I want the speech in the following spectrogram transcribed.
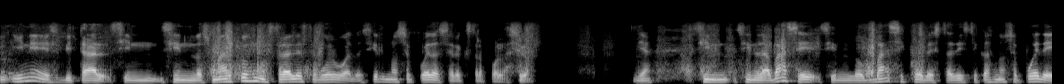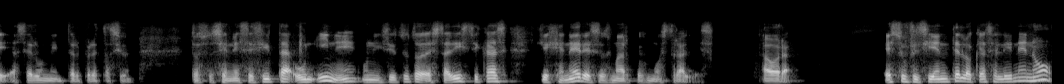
El INE es vital. Sin, sin los marcos muestrales, te vuelvo a decir, no se puede hacer extrapolación. ¿ya? Sin, sin la base, sin lo básico de estadísticas, no se puede hacer una interpretación. Entonces, se necesita un INE, un Instituto de Estadísticas, que genere esos marcos muestrales. Ahora, ¿es suficiente lo que hace el INE? No.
